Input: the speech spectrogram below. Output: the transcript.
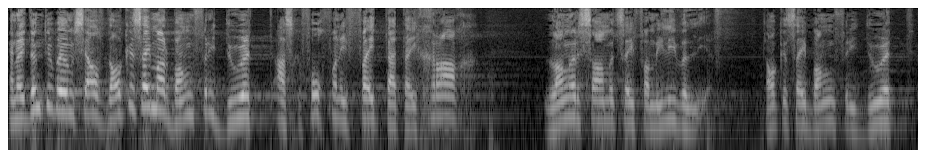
En hy dink toe by homself, dalk is hy maar bang vir die dood as gevolg van die feit dat hy graag langer saam met sy familie wil leef. Dalk is hy bang vir die dood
